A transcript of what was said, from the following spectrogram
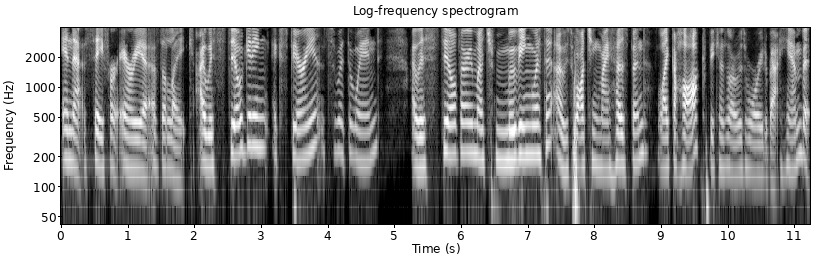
in that safer area of the lake. I was still getting experience with the wind. I was still very much moving with it. I was watching my husband like a hawk because I was worried about him, but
